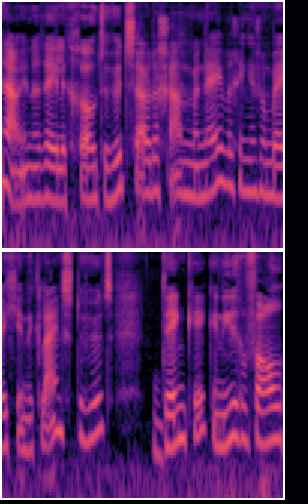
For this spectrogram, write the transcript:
nou, in een redelijk grote hut zouden gaan. Maar nee, we gingen zo'n beetje in de kleinste hut, denk ik. In ieder geval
